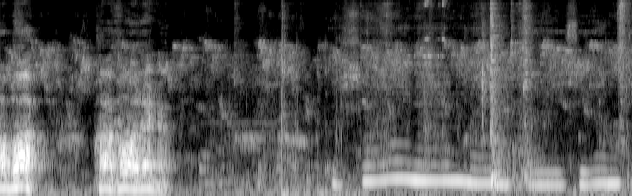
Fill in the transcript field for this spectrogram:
อพอข้าพอได้ฮะใช้เงินไม่เคยเสื่อมเด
